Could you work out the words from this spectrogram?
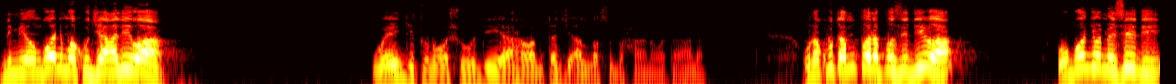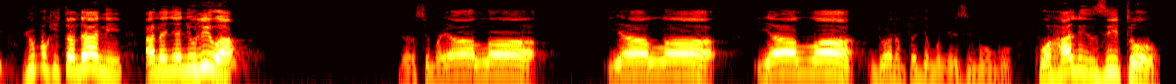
ni miongoni mwa kujaaliwa. Wengi tunawashuhudia hawamtaji allah subhanahu wa taala. Unakuta mtu anapozidiwa ugonjwa umezidi yupo kitandani ananyanyuliwa. Ndio anasema ya allah ya allah ya allah. Ndio anamtaja mwenyezi mungu kwa hali nzito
